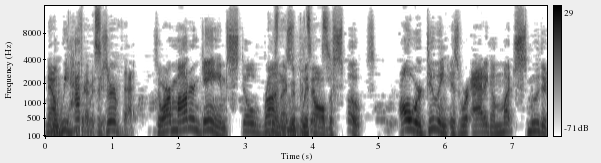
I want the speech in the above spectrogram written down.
Now we have to preserve that. So our modern game still runs with all the spokes. All we're doing is we're adding a much smoother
